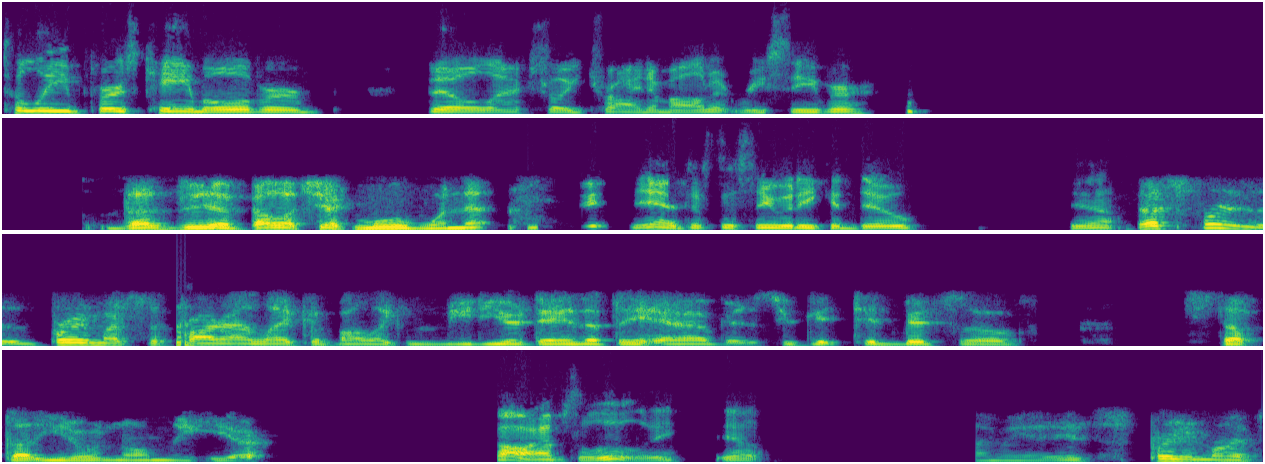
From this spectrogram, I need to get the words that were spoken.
Talib first came over. Bill actually tried him out at receiver. That'd be a Belichick move, wouldn't it? Yeah, just to see what he could do. Yeah. That's pretty pretty much the part I like about like media day that they have is you get tidbits of stuff that you don't normally hear. Oh, absolutely. Yeah. I mean, it's pretty much.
